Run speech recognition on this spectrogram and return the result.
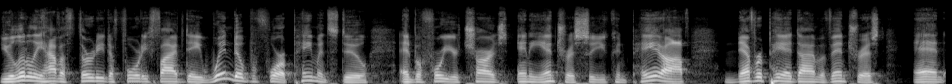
You literally have a 30 to 45 day window before a payment's due and before you're charged any interest so you can pay it off never pay a dime of interest, and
